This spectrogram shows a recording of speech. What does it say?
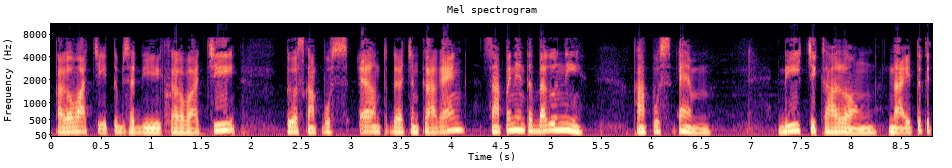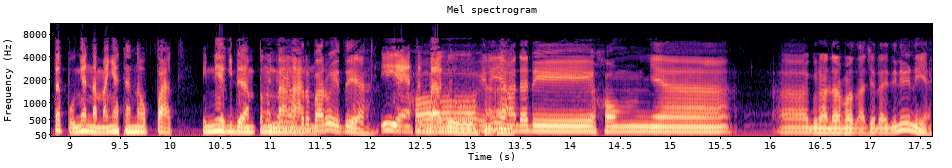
Karawaci itu bisa di Karawaci. Terus kampus L untuk daerah Cengkareng sampai ini yang terbaru nih, kampus M di Cikalong. Nah, itu kita punya namanya Technopark. Ini lagi dalam Ini pengembangan. yang terbaru itu ya? Iya, yang terbaru. Oh, ini Ha-ha. yang ada di home-nya uh, Gunadarma Aceh ini ini ya?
